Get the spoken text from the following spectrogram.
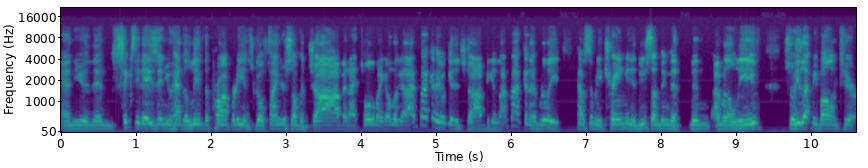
and you and then 60 days in you had to leave the property and go find yourself a job and i told him i go look i'm not going to go get a job because i'm not going to really have somebody train me to do something that then i'm going to leave so he let me volunteer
